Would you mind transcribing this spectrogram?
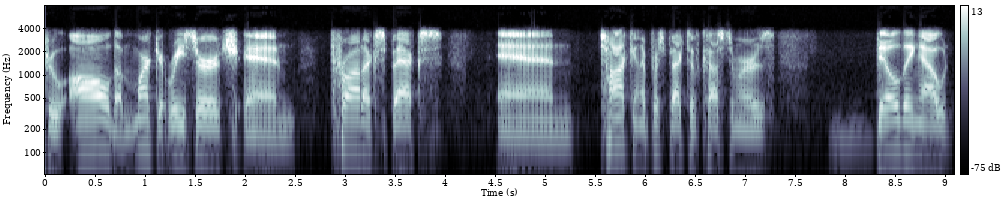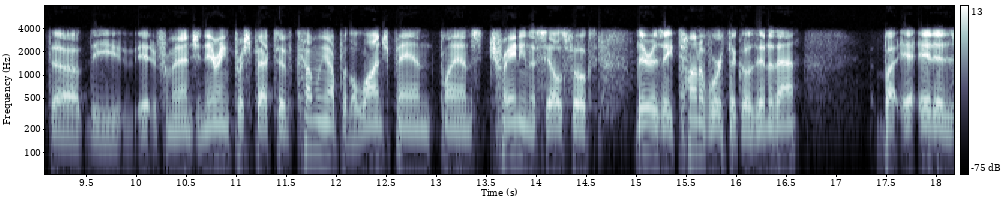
through all the market research and product specs and talking to prospective customers, building out the the it, from an engineering perspective, coming up with the launch plan plans, training the sales folks. There is a ton of work that goes into that, but it, it is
